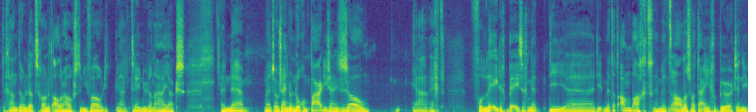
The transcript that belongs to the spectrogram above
te gaan doen. Dat is gewoon het allerhoogste niveau. Die, ja, die trainen nu dan Ajax. En maar zo zijn er nog een paar. Die zijn zo, ja, echt volledig bezig met, die, eh, die, met dat ambacht. En met Ja. alles wat daarin gebeurt. En die,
